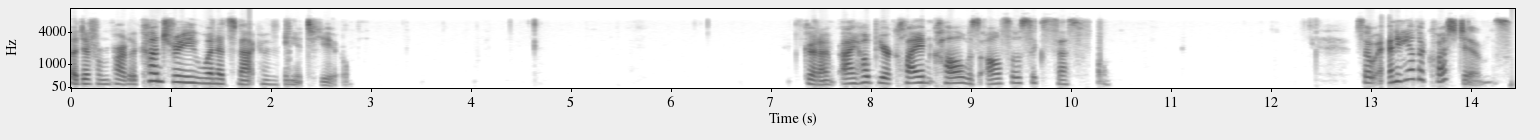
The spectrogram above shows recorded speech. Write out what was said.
a different part of the country when it's not convenient to you. Good. I'm, I hope your client call was also successful. So any other questions?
